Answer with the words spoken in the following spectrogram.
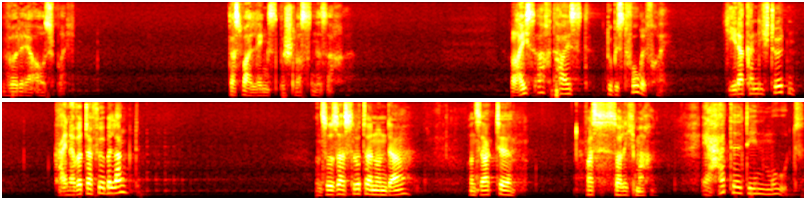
würde er aussprechen. Das war längst beschlossene Sache. Reichsacht heißt, du bist vogelfrei. Jeder kann dich töten. Keiner wird dafür belangt. Und so saß Luther nun da und sagte, was soll ich machen? Er hatte den Mut,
